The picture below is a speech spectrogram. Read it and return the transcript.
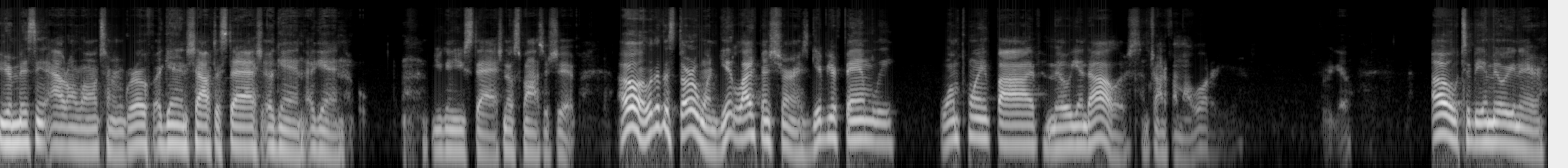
You're missing out on long term growth. Again, shout to Stash. Again, again, you can use Stash, no sponsorship. Oh, look at this third one. Get life insurance. Give your family $1.5 million. I'm trying to find my water here. Here we go. Oh, to be a millionaire.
